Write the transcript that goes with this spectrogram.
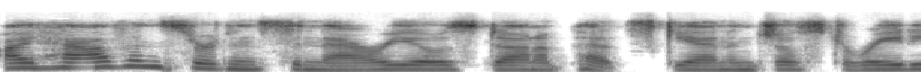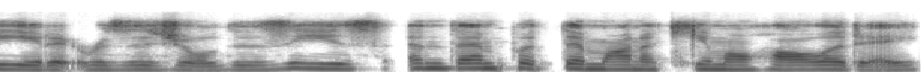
I have, in certain scenarios, done a PET scan and just irradiated residual disease and then put them on a chemo holiday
